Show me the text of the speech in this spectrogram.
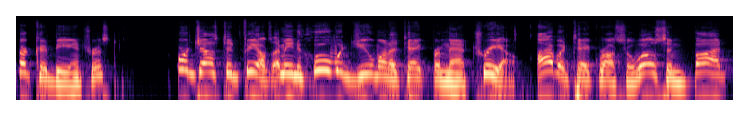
There could be interest. Or Justin Fields. I mean, who would you want to take from that trio? I would take Russell Wilson, but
